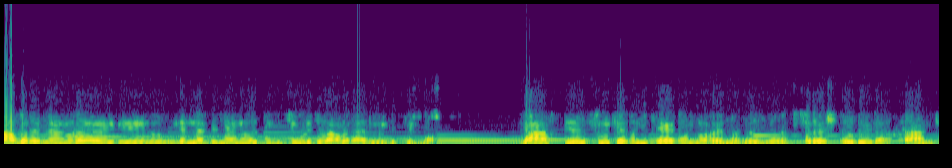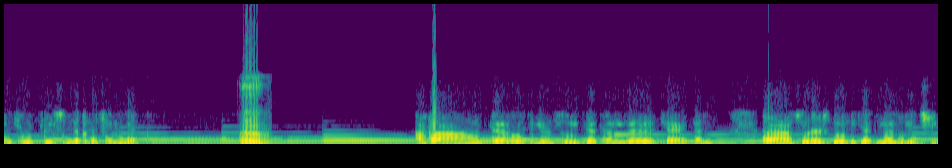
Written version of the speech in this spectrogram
അവരെല്ലാം കൂടെ ഇത് ചെയ്തു. എന്നിട്ട് ഞങ്ങൾ തിരിച്ചു വിളിച്ചപ്പോൾ അവരാരും എടുത്തില്ല. ലാസ്റ്റ് സൂചേട്ടൻ ചേട്ടൻ എന്ന് പറയുന്നത് സുരേഷ് ഗോപിയുടെ ഫാൻസ് അസോസിയേഷന്റെ പ്രസിഡന്റ്. അപ്പൊ ആ കെയർ ഓഫിൽ സൂചേട്ടന്റെ ചേട്ടൻ സുരേഷ് ഗോപി ചേട്ടനെ വിളിച്ചു.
